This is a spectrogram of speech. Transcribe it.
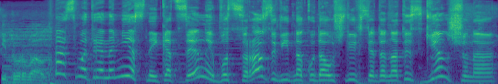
и турвал. А смотря на местные кацены, вот сразу видно, куда ушли все донаты с Геншина.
